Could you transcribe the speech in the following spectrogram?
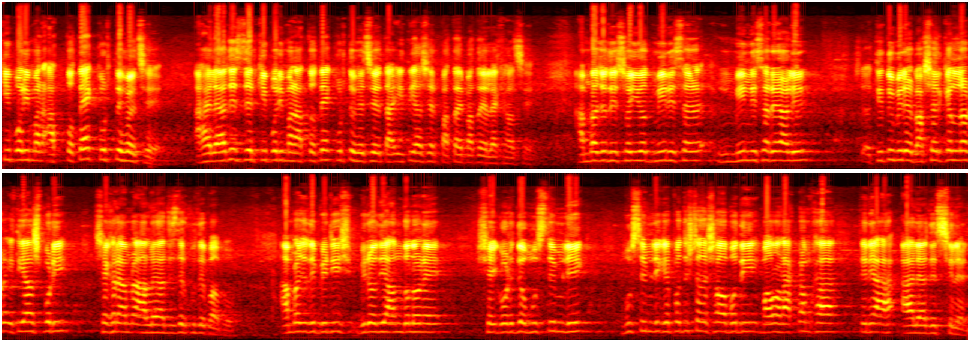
কি পরিমাণ আত্মত্যাগ করতে হয়েছে? আহলে হাদিসদের কি পরিমাণ আত্মত্যাগ করতে হয়েছে? তা ইতিহাসের পাতায় পাতায় লেখা আছে। আমরা যদি সৈয়দ মীর ইসার, মীর নিসারের আলীর তিতুমিরের বাসের কেল্লার ইতিহাস পড়ি, সেখানে আমরা আলে হাদিসদের খুঁজে পাবো। আমরা যদি ব্রিটিশ বিরোধী আন্দোলনে সেই গঠিত মুসলিম লীগ, মুসলিম লীগের প্রতিষ্ঠাতা সভাপতি মাওলানা আকরাম খা, তিনি আ- আলে হাদিস ছিলেন।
